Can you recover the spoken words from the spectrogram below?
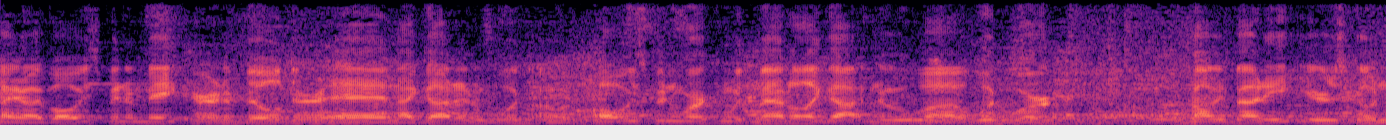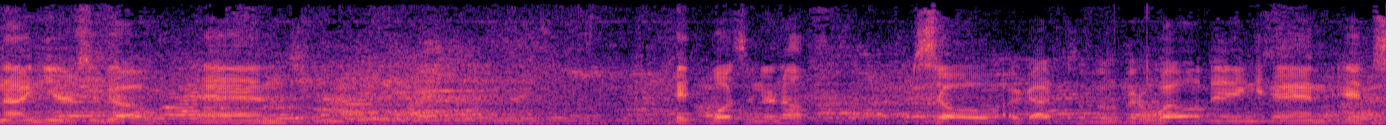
I, I've always been a maker and a builder, and I got into wood. I've always been working with metal. I got into uh, woodwork probably about eight years ago, nine years ago, and it wasn't enough. So I got a little bit of welding, and it's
